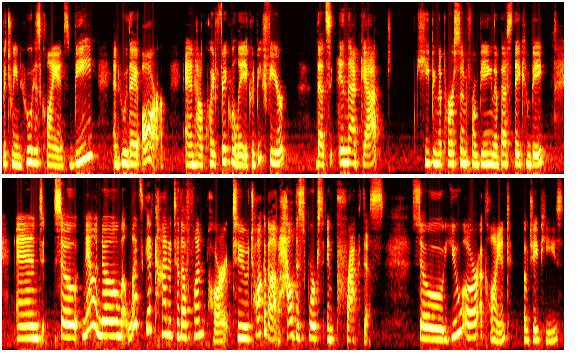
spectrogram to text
between who his clients be and who they are, and how quite frequently it could be fear that's in that gap keeping the person from being the best they can be. And so now, Noam, let's get kind of to the fun part to talk about how this works in practice. So, you are a client of JP's.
